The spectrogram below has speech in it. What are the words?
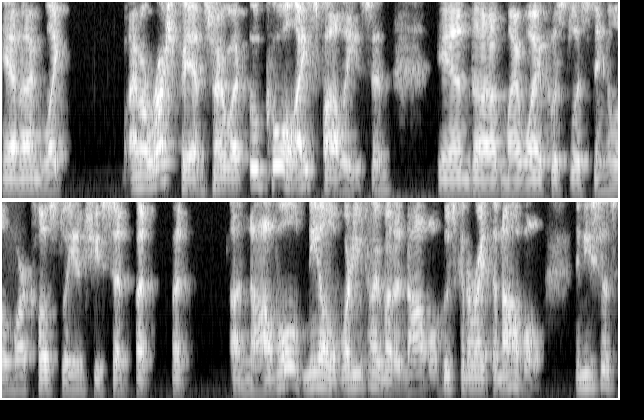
and I'm like, I'm a Rush fan, so I went, "Ooh, cool, Ice Follies," and and uh, my wife was listening a little more closely, and she said, "But but a novel, Neil? What are you talking about? A novel? Who's going to write the novel?" And he says,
